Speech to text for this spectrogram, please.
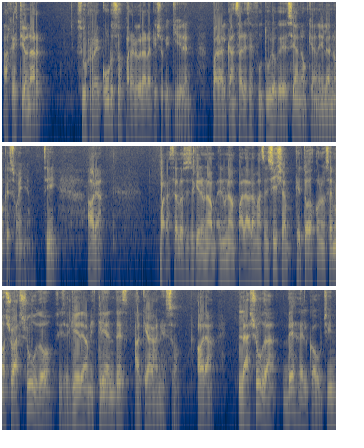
a gestionar sus recursos para lograr aquello que quieren, para alcanzar ese futuro que desean o que anhelan o que sueñan. ¿sí? Ahora, para hacerlo, si se quiere, en una palabra más sencilla, que todos conocemos, yo ayudo, si se quiere, a mis clientes a que hagan eso. Ahora, la ayuda desde el coaching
